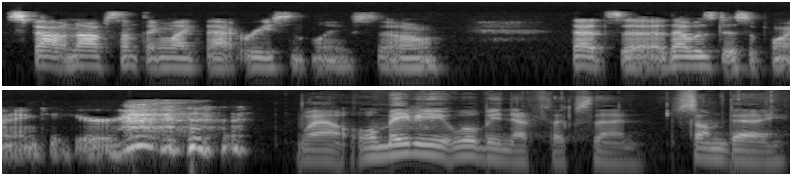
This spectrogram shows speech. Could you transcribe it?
spouting off something like that recently. So that's uh, that was disappointing to hear. Wow. Well, maybe it will be Netflix then someday.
